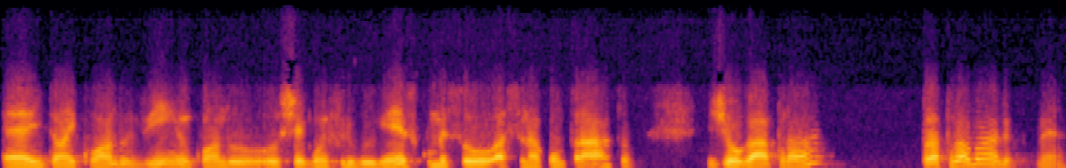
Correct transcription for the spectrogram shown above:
é, então aí quando vinha, quando chegou em Friburguense, começou a assinar contrato, jogar para para trabalho, né?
